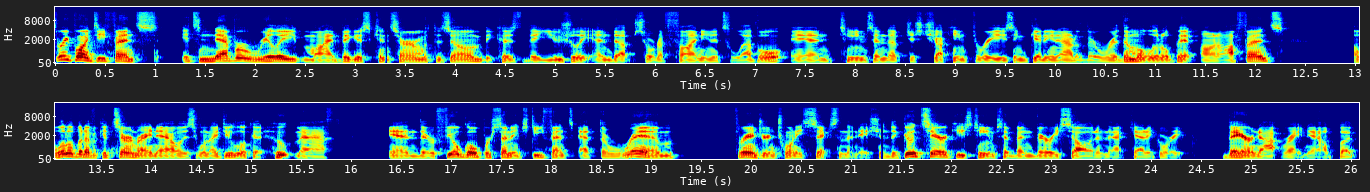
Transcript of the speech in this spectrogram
three point defense, it's never really my biggest concern with the zone because they usually end up sort of finding its level and teams end up just chucking threes and getting out of their rhythm a little bit on offense. A little bit of a concern right now is when I do look at hoop math and their field goal percentage defense at the rim 326 in the nation. The good Syracuse teams have been very solid in that category. They are not right now, but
